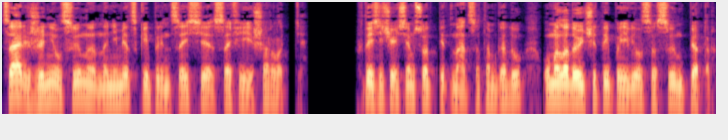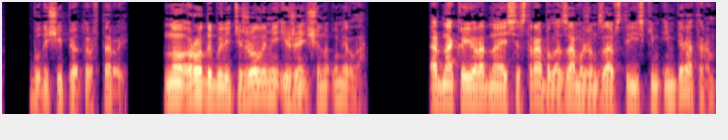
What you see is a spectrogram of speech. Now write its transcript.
царь женил сына на немецкой принцессе Софии Шарлотте. В 1715 году у молодой четы появился сын Петр, будущий Петр II. Но роды были тяжелыми, и женщина умерла. Однако ее родная сестра была замужем за австрийским императором,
